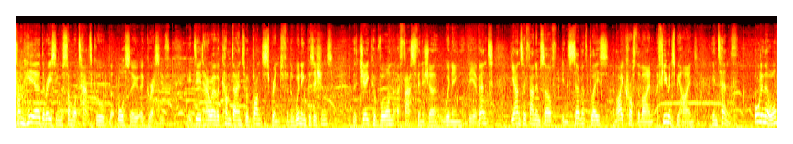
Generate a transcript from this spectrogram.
From here, the racing was somewhat tactical but also aggressive. It did, however, come down to a bunch sprint for the winning positions, with Jacob Vaughan, a fast finisher, winning the event. Yanto found himself in seventh place, and I crossed the line a few minutes behind in 10th. All in all,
